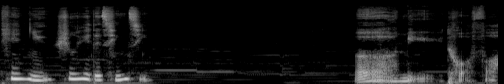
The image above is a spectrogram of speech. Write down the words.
天女入浴的情景。阿弥陀佛。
